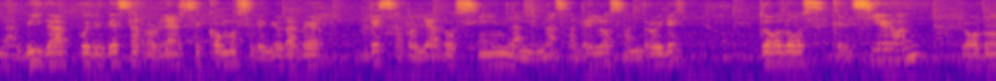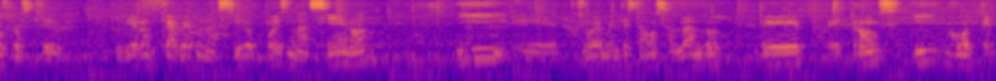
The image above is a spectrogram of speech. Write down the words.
La vida puede desarrollarse como se debió de haber desarrollado sin la amenaza de los androides. Todos crecieron, todos los que tuvieron que haber nacido pues nacieron y eh, pues obviamente estamos hablando de y Goten.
